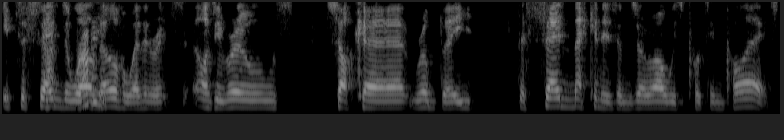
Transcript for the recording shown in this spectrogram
It's the same That's the world right. over, whether it's Aussie rules, soccer, rugby. The same mechanisms are always put in place.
